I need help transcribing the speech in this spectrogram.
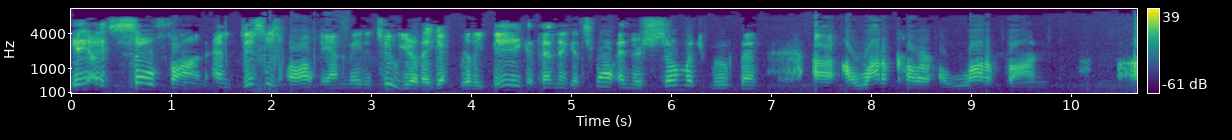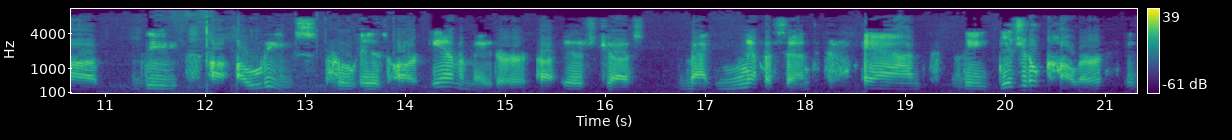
it's so fun. And this is all animated too. You know, they get really big and then they get small and there's so much movement, uh, a lot of color, a lot of fun. Uh, the uh, Elise, who is our animator, uh, is just magnificent, and the digital color is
